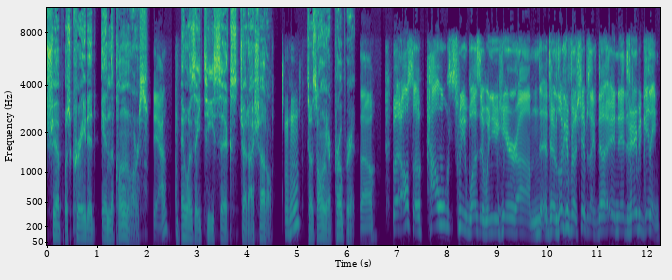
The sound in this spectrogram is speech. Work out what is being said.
ship was created in the Clone Wars yeah. and was a T6 Jedi shuttle. Hmm So it's only appropriate. So, but also, how sweet was it when you hear um they're looking for the ship? It's like no, in, at the very beginning,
